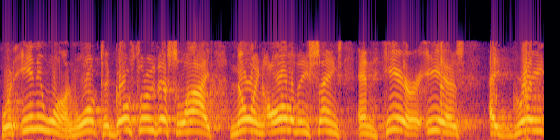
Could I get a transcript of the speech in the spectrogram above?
Would anyone want to go through this life knowing all of these things? And here is a great,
